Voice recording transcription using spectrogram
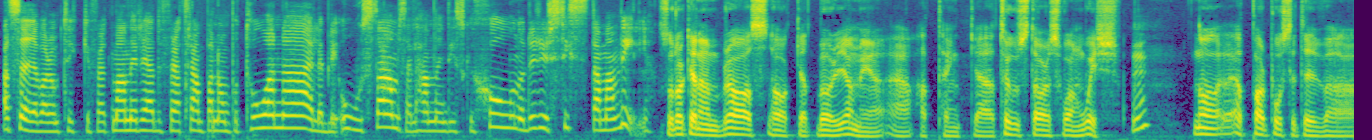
att säga vad de tycker för att man är rädd för att trampa någon på tårna eller bli osams eller hamna i en diskussion och det är det sista man vill. Så då kan en bra sak att börja med är att tänka two stars one wish. Mm. Nå, ett par positiva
